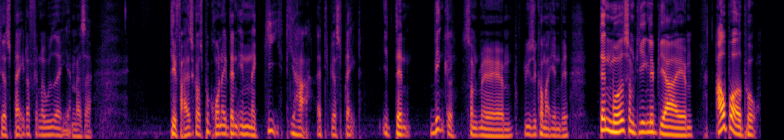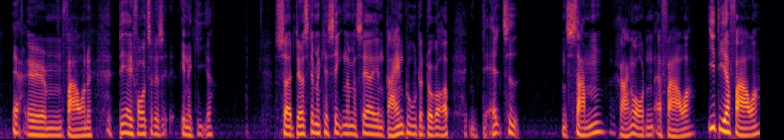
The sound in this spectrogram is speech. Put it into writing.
bliver spredt og finder ud af, jamen altså, det er faktisk også på grund af den energi, de har, at de bliver spredt i den vinkel, som øh, lyset kommer ind ved. Den måde, som de egentlig bliver øh, afbøjet på, Ja. øh, farverne, det er i forhold til deres energier. Så det er også det, man kan se, når man ser en regnbue, der dukker op. Det er altid den samme rangorden af farver. I de her farver,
